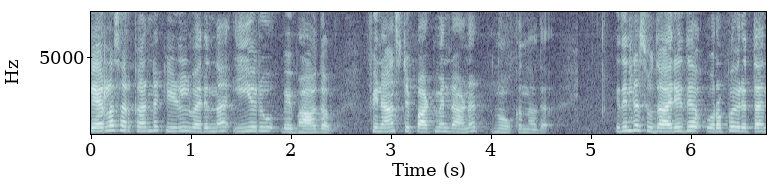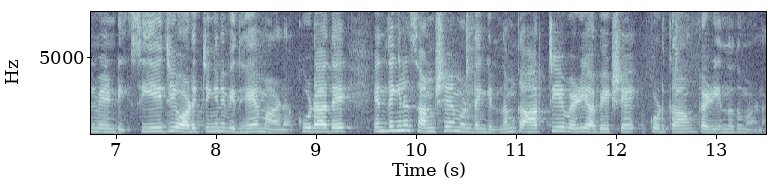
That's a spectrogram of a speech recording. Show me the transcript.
കേരള സർക്കാരിന്റെ കീഴിൽ വരുന്ന ഈ ഒരു വിഭാഗം ഫിനാൻസ് ഡിപ്പാർട്ട്മെന്റാണ് നോക്കുന്നത്. ഇതിന്റെ സുതാര്യത ഉറപ്പുവരുത്താൻ വേണ്ടി സി എ ജി ഓഡിറ്റിങ്ങിന് വിധേയമാണ്. കൂടാതെ എന്തെങ്കിലും സംശയമുണ്ടെങ്കിൽ നമുക്ക് ആർ ടി എ വഴി അപേക്ഷ കൊടുക്കാൻ കഴിയുന്നതുമാണ്.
